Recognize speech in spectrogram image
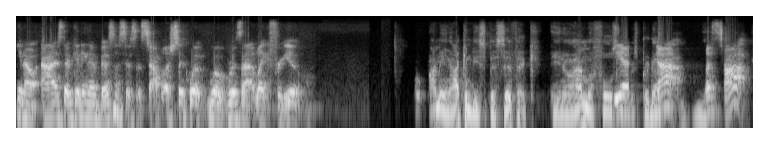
you know as they're getting their businesses established like what what was that like for you I mean, I can be specific. You know, I'm a full Yeah, service production. Yeah, let's talk.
